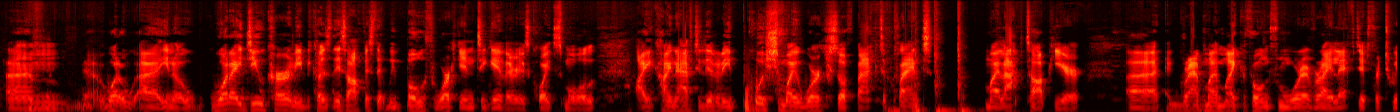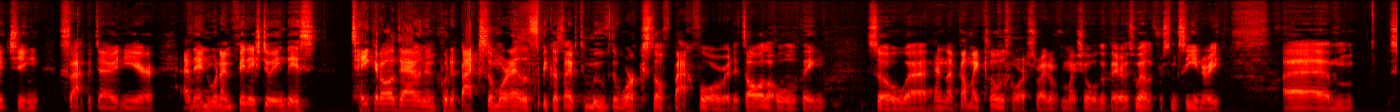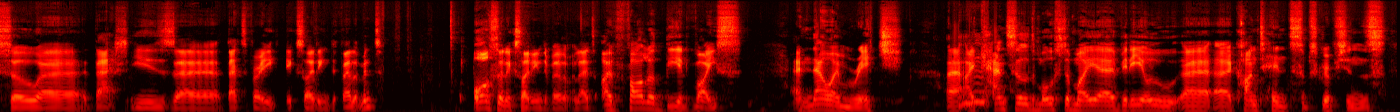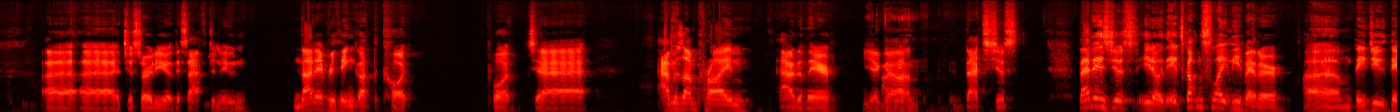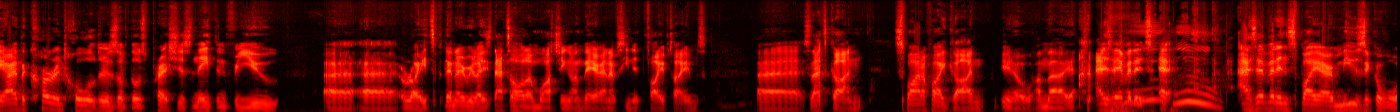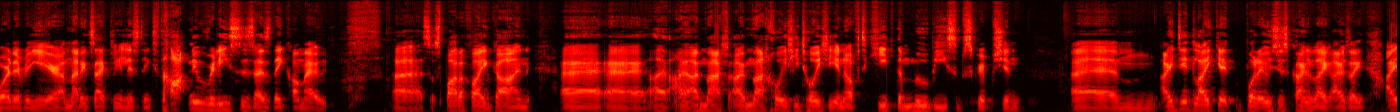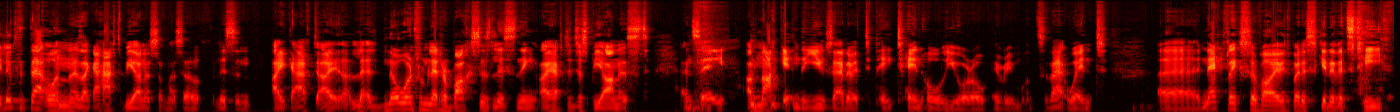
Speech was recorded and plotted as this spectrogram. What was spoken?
Um, Yeah. what uh, you know, what I do currently because this office that we both work in together is quite small. I kind of have to literally push my work stuff back to plant my laptop here. Uh, and grab my microphone from wherever I left it for twitching, slap it down here, and then when I'm finished doing this, take it all down and put it back somewhere else because I have to move the work stuff back forward. It's all a whole thing. So, uh, and I've got my clothes horse right over my shoulder there as well for some scenery. Um, so uh, that is uh, that's a very exciting development. Also, an exciting development, lads. I've followed the advice, and now I'm rich. Uh, I cancelled most of my uh, video uh, uh, content subscriptions uh, uh, just earlier this afternoon. Not everything got the cut, but uh, Amazon Prime out of there. Yeah, I gone. mean, that's just that is just you know it's gotten slightly better. Um, they do they are the current holders of those precious Nathan for you uh, uh, rights, but then I realized that's all I'm watching on there, and I've seen it five times. Uh, so that's gone. Spotify gone. You know, I'm not as evidence as evidenced by our music award every year. I'm not exactly listening to the hot new releases as they come out. Uh, so Spotify gone. Uh, uh, I, I'm not. I'm not hoity-toity enough to keep the Mubi subscription. Um, I did like it, but it was just kind of like I was like I looked at that one and I was like I have to be honest with myself. Listen, I have to. I no one from Letterboxd is listening. I have to just be honest and say I'm not getting the use out of it to pay ten whole euro every month. So that went. Uh, Netflix survived by the skin of its teeth,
